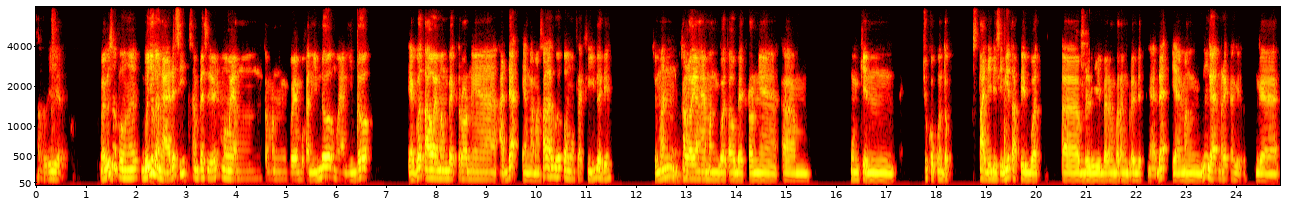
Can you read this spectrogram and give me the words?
Satu iya. Bagus apa gue juga nggak ada sih sampai sejauh ini mau yang temen gue yang bukan Indo mau yang Indo ya gue tahu emang backgroundnya ada ya nggak masalah gue kalau mau flexing juga dia. Cuman Hmm. kalau yang emang gue tahu backgroundnya em, mungkin cukup untuk study di sini tapi buat eh, beli barang-barang branded nggak ada ya emang enggak mereka gitu. Nggak.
